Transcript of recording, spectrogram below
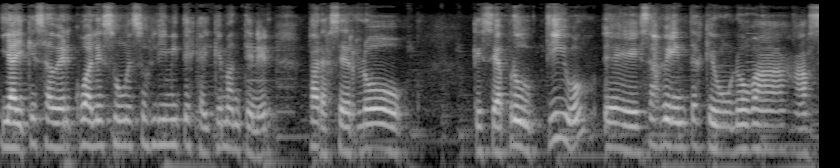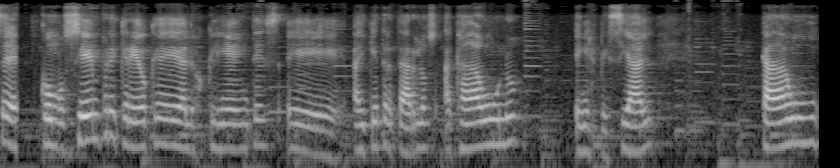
y hay que saber cuáles son esos límites que hay que mantener para hacerlo que sea productivo eh, esas ventas que uno va a hacer. Como siempre, creo que a los clientes eh, hay que tratarlos a cada uno en especial. Cada, un,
